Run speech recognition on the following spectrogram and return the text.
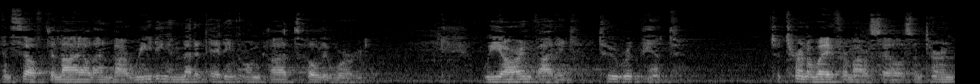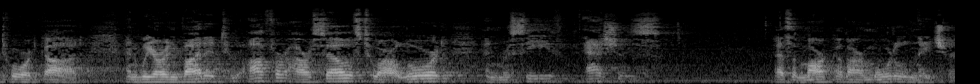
and self-denial, and by reading and meditating on God's holy word. We are invited to repent, to turn away from ourselves and turn toward God. And we are invited to offer ourselves to our Lord and receive ashes as a mark of our mortal nature,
